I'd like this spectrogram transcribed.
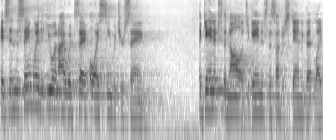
It's in the same way that you and I would say, Oh, I see what you're saying. Again, it's the knowledge. Again, it's this understanding that like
